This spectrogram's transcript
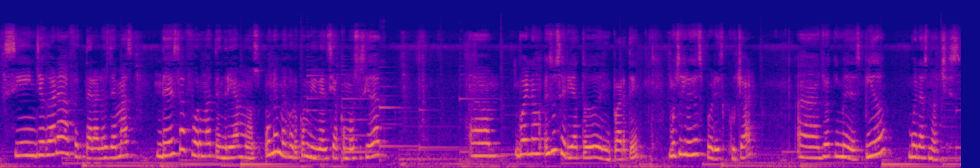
sin llegar a afectar a los demás. De esa forma tendríamos una mejor convivencia como sociedad. bueno, eso sería todo de mi parte. Muchas gracias por escuchar. Ah, yo aquí me despido. Buenas noches.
